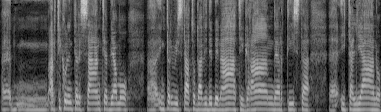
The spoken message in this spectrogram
eh, articoli interessanti, abbiamo eh, intervistato Davide Benati, grande artista eh, italiano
